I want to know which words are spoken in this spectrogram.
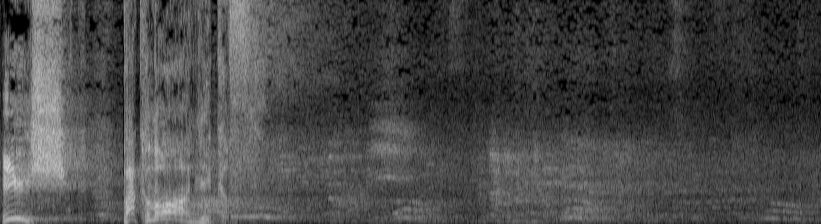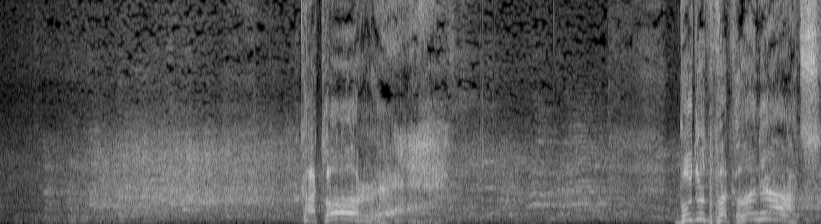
ищет поклонников. Которые будут поклоняться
